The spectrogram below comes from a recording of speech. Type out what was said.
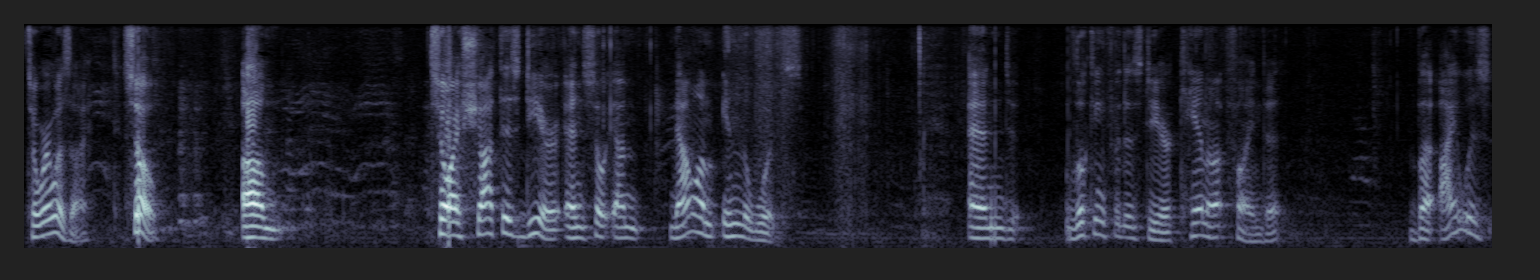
so where was i? So um, so i shot this deer and so I'm, now i'm in the woods. And looking for this deer, cannot find it. But I was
